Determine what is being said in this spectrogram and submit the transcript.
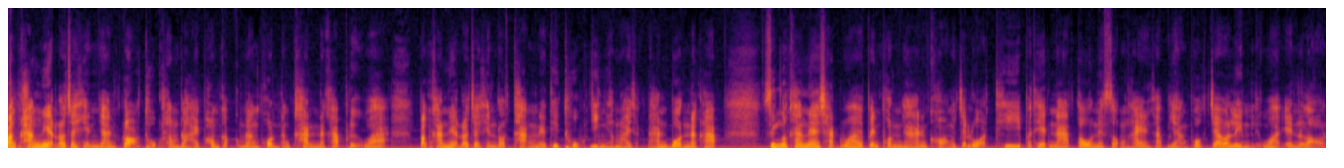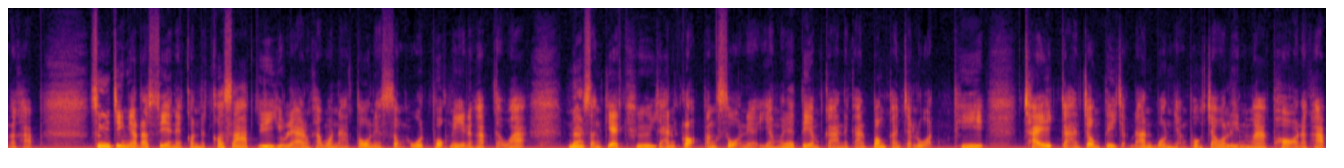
บางครั้งเนี่ยเราจะเห็นยานเกราะถูกทำลายพร้อมกับกำลังพลทั้งคันนะครับหรือว่าบางครั้งเนี่ยเราจะเห็นรถถังเนี่ยที่ถูกยิงทำลายจากด้านบนนะครับ ซึ่งค่อนข้างแน่ชัดว่าเป็นผลงานของจรวดที่ประเทศนาโตเนี่ยส่งให้นะครับอย่างพวกเจาวลินหรือว่าเอ็นลอนะครับซึ่งจริงๆเนี่ยรัสเซียเนี่ยก็ก็ทราบดีอยู่แล้วนะครับว่านาโตเนี่ยส่งอาวุธพวกนี้นะครับแต่ว่าน่าสังเกตคือยานเกราะบางส่วนเนี่ยยังไม่ได้เตรียมการในการป้องกันจรวดที่ใช้การโจมตีจากด้านบนอย่างพวกเจาวลินมากพอนะครับ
